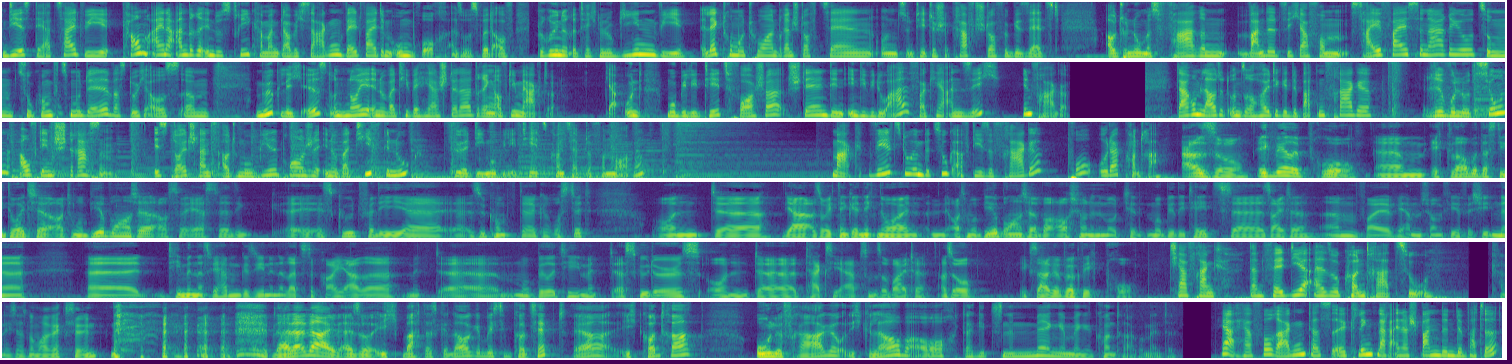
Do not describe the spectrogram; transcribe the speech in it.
Die ist derzeit wie kaum eine andere Industrie, kann man glaube ich sagen, weltweit im Umbruch. Also es wird auf grünere Technologien wie Elektromotoren, Brennstoffzellen und synthetische Kraftstoffe gesetzt. Autonomes Fahren wandelt sich ja vom Sci-Fi-Szenario zum Zukunftsmodell, was durchaus ähm, möglich ist. Und neue innovative Hersteller drängen auf die Märkte. Ja, und Mobilitätsforscher stellen den Individualverkehr an sich in Frage. Darum lautet unsere heutige Debattenfrage: Revolution auf den Straßen. Ist Deutschlands Automobilbranche innovativ genug für die Mobilitätskonzepte von morgen? Marc, wählst du in Bezug auf diese Frage Pro oder Contra? Also, ich wähle Pro. Ähm, ich glaube, dass die deutsche Automobilbranche auch zuerst die äh, ist gut für die äh, Zukunft äh, gerüstet. Und äh, ja, also ich denke nicht nur in der Automobilbranche, aber auch schon in der Mobilitätsseite, ähm, weil wir haben schon vier verschiedene äh, Themen, das wir haben gesehen in den letzten paar Jahren mit äh, Mobility, mit äh, Scooters und äh, Taxi-Apps und so weiter. Also ich sage wirklich pro. Tja, Frank, dann fällt dir also Kontra zu. Kann ich das nochmal wechseln? nein, nein, nein. Also ich mache das genau gemäß dem Konzept. Ja, ich kontra, ohne Frage. Und ich glaube auch, da gibt es eine Menge, Menge Kontraargumente. Ja, hervorragend. Das äh, klingt nach einer spannenden Debatte.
